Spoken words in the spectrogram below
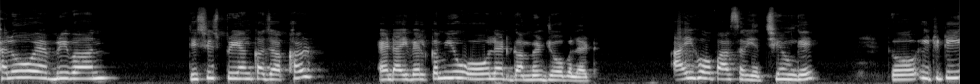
Hello everyone, this is Priyanka Jakhar and I welcome you all at Government Job Alert. I hope आप सभी अच्छे होंगे। तो ई टी टी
